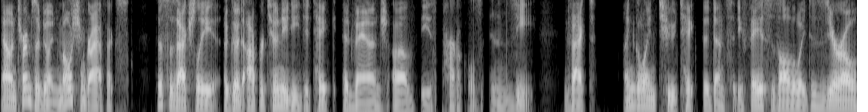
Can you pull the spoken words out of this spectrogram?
Now, in terms of doing motion graphics, this is actually a good opportunity to take advantage of these particles in Z. In fact, I'm going to take the density faces all the way to zero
